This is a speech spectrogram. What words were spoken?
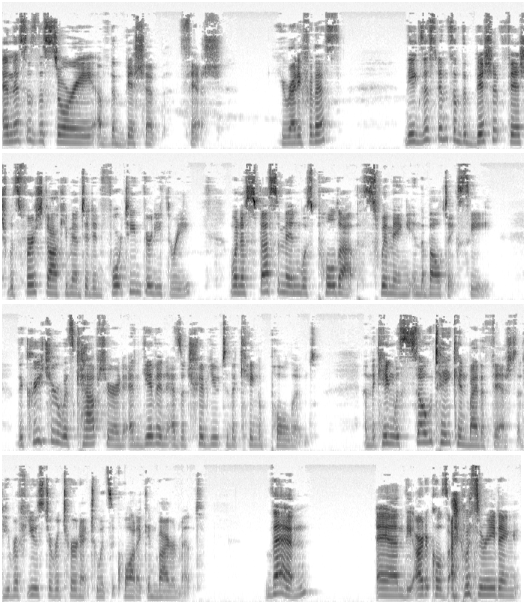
And this is the story of the bishop fish. You ready for this? The existence of the bishop fish was first documented in 1433 when a specimen was pulled up swimming in the Baltic Sea. The creature was captured and given as a tribute to the King of Poland and the king was so taken by the fish that he refused to return it to its aquatic environment. Then, and the articles I was reading,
